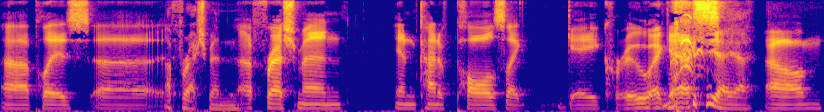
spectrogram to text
uh, plays uh, a freshman. a freshman in kind of Paul's like gay crew, I guess. yeah, yeah. um,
